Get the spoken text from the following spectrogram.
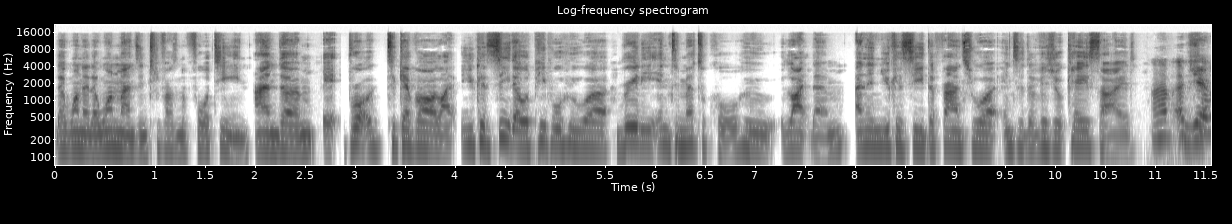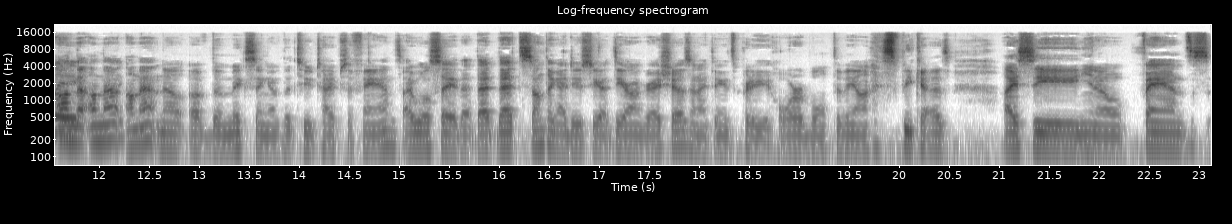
their one of their one mans in 2014, and um, it brought together like you could see there were people who were really into metalcore who liked them, and then you could see the fans who were into the Visual K side. I have actually yeah, on that on that on that note of the mixing of the two types of fans, I will say that that that's something I do see at Dir En Grey shows, and I think it's pretty horrible to be honest because I see you know fans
